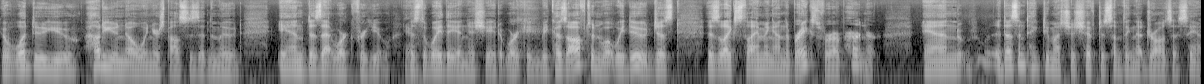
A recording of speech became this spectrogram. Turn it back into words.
You know, what do you? How do you know when your spouse is in the mood? And does that work for you? Is the way they initiate it working? Because often what we do just is like slamming on the brakes for our partner. And it doesn't take too much to shift to something that draws us in.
